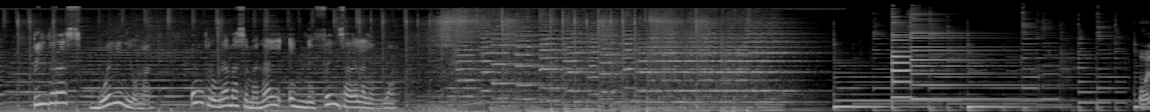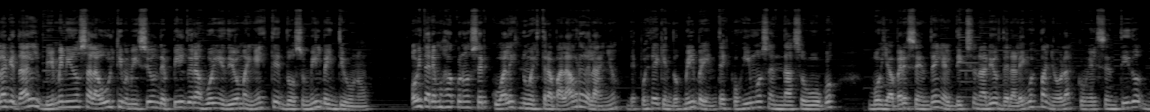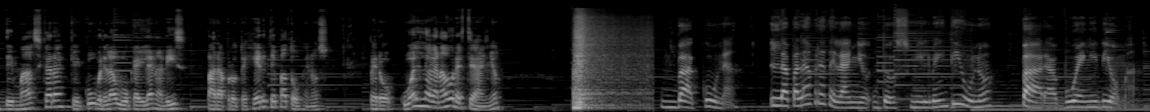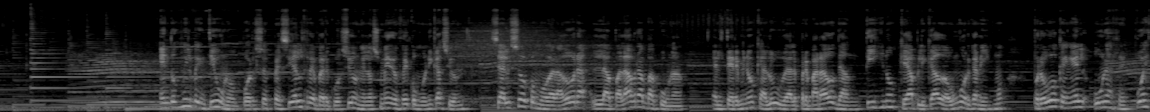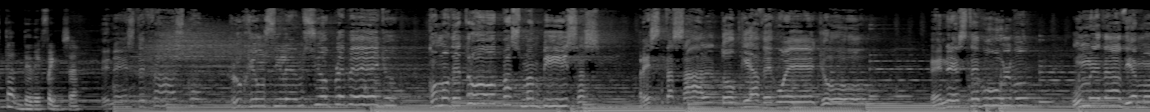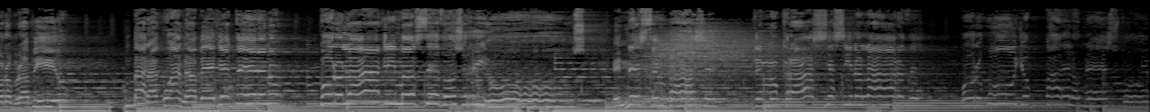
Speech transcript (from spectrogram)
Píldoras Buen Idioma, un programa semanal en defensa de la lengua. Hola, ¿qué tal? Bienvenidos a la última emisión de Píldoras Buen Idioma en este 2021. Hoy daremos a conocer cuál es nuestra palabra del año, después de que en 2020 escogimos en Nasobuco, voz ya presente en el diccionario de la lengua española con el sentido de máscara que cubre la boca y la nariz para protegerte patógenos. Pero, ¿cuál es la ganadora este año? Vacuna. La palabra del año 2021 para buen idioma. En 2021, por su especial repercusión en los medios de comunicación, se alzó como ganadora la palabra vacuna, el término que alude al preparado de antígeno que aplicado a un organismo provoca en él una respuesta de defensa. En este frasco ruge un silencio plebeyo, como de tropas mambisas, presta salto que ha de huello. En este bulbo, humedad y amor bravío, baraguana bella eterno, por lágrimas de dos ríos. En este envase, Democracia sin alarde, orgullo para el honesto.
